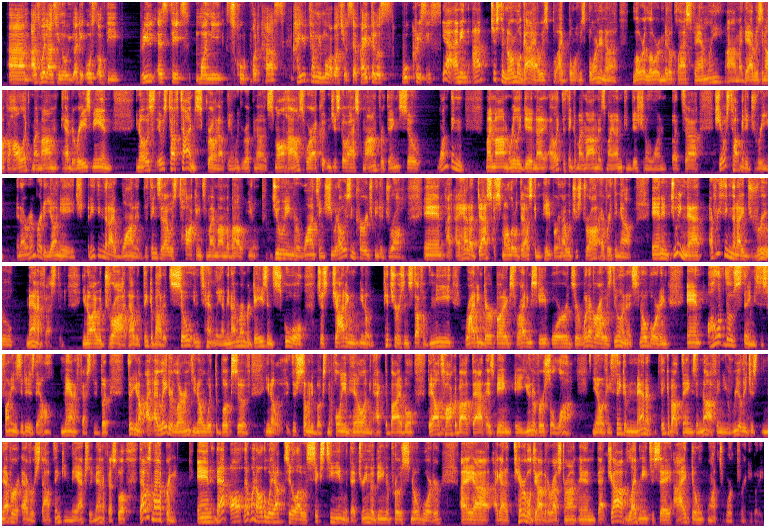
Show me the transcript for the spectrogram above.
um, as well as you know you are the host of the Real Estate Money School podcast. Can you tell me more about yourself? Can you tell us who Chris is? Yeah, I mean, I'm just a normal guy. I was I was born in a lower lower middle class family. Uh, my dad was an alcoholic. My mom had to raise me, and you know, it was it was tough times growing up. You know, we grew up in a small house where I couldn't just go ask mom for things. So one thing my mom really did, and I, I like to think of my mom as my unconditional one, but uh, she always taught me to dream. And I remember at a young age, anything that I wanted, the things that I was talking to my mom about, you know, doing or wanting, she would always encourage me to draw. And I, I, had a desk, a small little desk and paper, and I would just draw everything out. And in doing that, everything that I drew manifested. You know, I would draw it and I would think about it so intently. I mean, I remember days in school just jotting, you know, pictures and stuff of me riding dirt bikes, riding skateboards, or whatever I was doing at snowboarding. And all of those things, as funny as it is, they all manifested. But, you know, I, I later learned, you know, with the books of, you know, there's so many books, Napoleon Hill, I mean, heck, the Bible, they all talk about that as being a universal law. You know, if you think of man, think about things enough and you really just never ever stop thinking, they actually manifest. Well, that was my upbringing. And that all that went all the way up till I was 16 with that dream of being a pro snowboarder. I uh, I got a terrible job at a restaurant, and that job led me to say I don't want to work for anybody.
